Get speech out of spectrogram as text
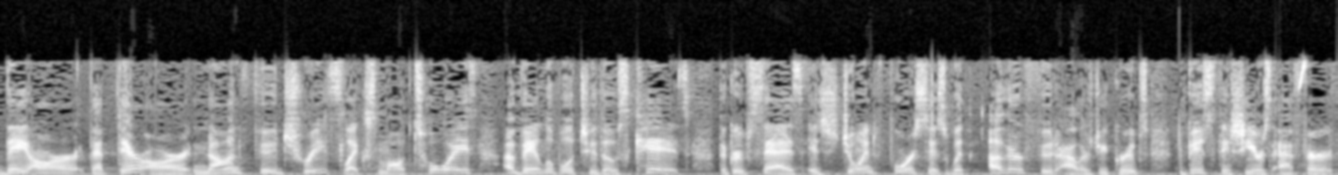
they are that there are non-food treats like small toys available to those kids. The group says it's joined forces with other food allergy groups to boost this year's effort.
